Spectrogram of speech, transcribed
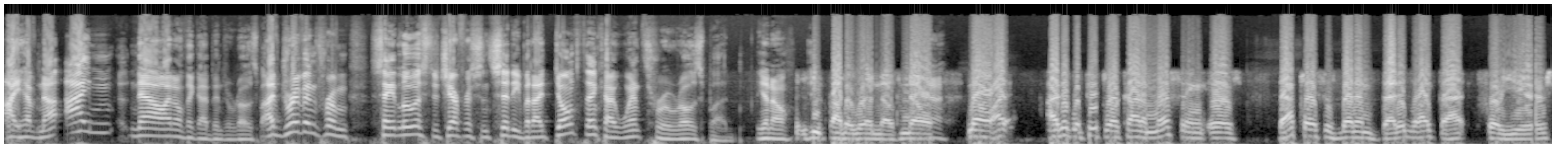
I have not. I'm no, I don't think I've been to Rosebud. I've driven from St. Louis to Jefferson City, but I don't think I went through Rosebud. You know, you probably wouldn't have. No, yeah. no. I I think what people are kind of missing is that place has been embedded like that for years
